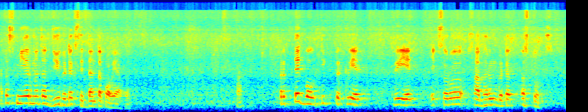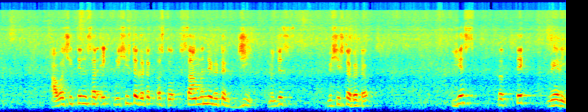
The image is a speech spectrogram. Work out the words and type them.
आता स्मिअरमनचा द्विघटक सिद्धांत पाहूया आपण. प्रत्येक भौतिक प्रक्रियेत क्रियेत एक सर्वसाधारण घटक असतोच. आवश्यकतेनुसार एक विशिष्ट घटक असतो सामान्य घटक जी म्हणजेच विशिष्ट घटक. यस प्रत्येक वेळी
